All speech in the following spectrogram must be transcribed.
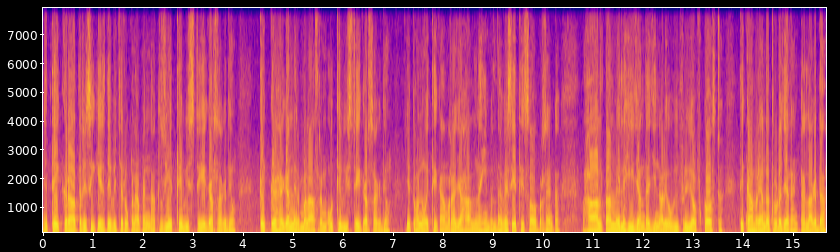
ਜਿੱਥੇ ਇੱਕ ਰਾਤ ਰਿਸ਼ੀਕੇਸ਼ ਦੇ ਵਿੱਚ ਰੁਕਣਾ ਪੈਂਦਾ। ਤੁਸੀਂ ਇੱਥੇ ਵੀ ਸਟੇ ਕਰ ਸਕਦੇ ਹੋ ਤੇ ਇੱਕ ਹੈਗਾ ਨਿਰਮਲ ਆਸ਼ਰਮ, ਉੱਥੇ ਵੀ ਸਟੇ ਕਰ ਸਕਦੇ ਹੋ। ਜੇ ਤੁਹਾਨੂੰ ਇੱਥੇ ਕਮਰਾ ਜਾਂ ਹਾਲ ਨਹੀਂ ਮਿਲਦਾ, ਵੈਸੇ ਇੱਥੇ 100% ਹਾਲ ਤਾਂ ਮਿਲ ਹੀ ਜਾਂਦਾ ਜੀ, ਨਾਲੇ ਉਹ ਵੀ ਫ੍ਰੀ ਆਫ ਕਾਸਟ ਤੇ ਕਮਰਿਆਂ ਦਾ ਥੋੜਾ ਜਿਹਾ ਰੈਂਟ ਲੱਗਦਾ।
